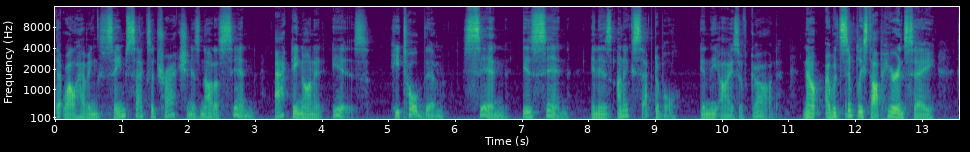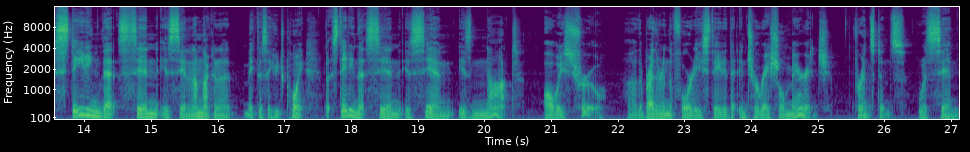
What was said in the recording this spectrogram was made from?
that while having same sex attraction is not a sin, acting on it is. He told them sin is sin and is unacceptable in the eyes of God. Now, I would simply stop here and say, stating that sin is sin, and I'm not going to make this a huge point, but stating that sin is sin is not always true. Uh, the Brethren in the 40s stated that interracial marriage, for instance, was sin,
